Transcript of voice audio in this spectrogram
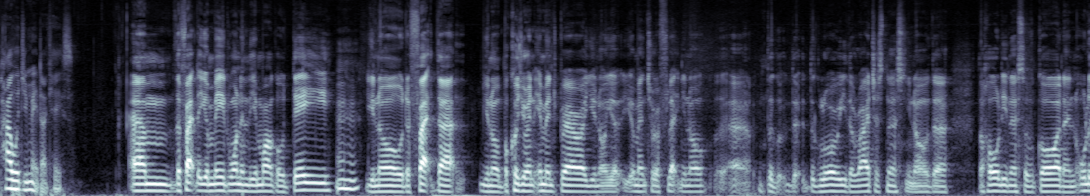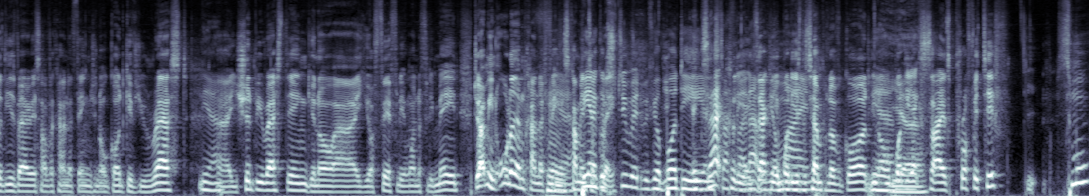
How would you make that case? Um, the fact that you're made one in the Imago Dei, Mm-hmm. you know, the fact that you know because you're an image bearer, you know, you're, you're meant to reflect, you know, uh, the, the the glory, the righteousness, you know, the the holiness of God, and all of these various other kind of things. You know, God gives you rest. Yeah. uh, you should be resting. You know, uh, you're fearfully and wonderfully made. Do you know what I mean? All of them kind of things Yeah. come Being into a good play. steward with your body exactly, and stuff like exactly. With Your your body is the temple of God. You know, body Yeah. exercise profiteth. Small.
